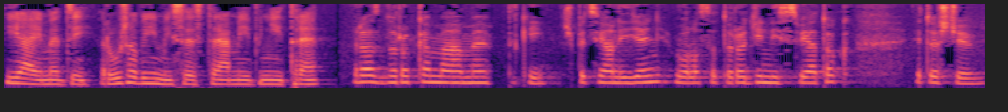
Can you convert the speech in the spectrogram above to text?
je aj medzi rúžovými sestrami v Nitre. Raz do roka máme taký špeciálny deň, volá sa to rodinný sviatok. Je to ešte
